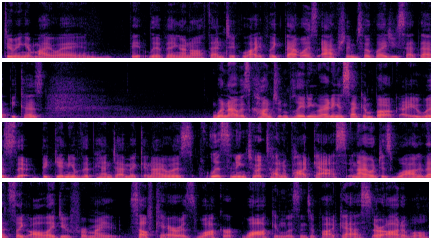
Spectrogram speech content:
doing it my way and living an authentic life. Like that was actually, I'm so glad you said that because when I was contemplating writing a second book, I, it was the beginning of the pandemic, and I was listening to a ton of podcasts. And I would just walk. That's like all I do for my self care is walk or walk and listen to podcasts or Audible.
